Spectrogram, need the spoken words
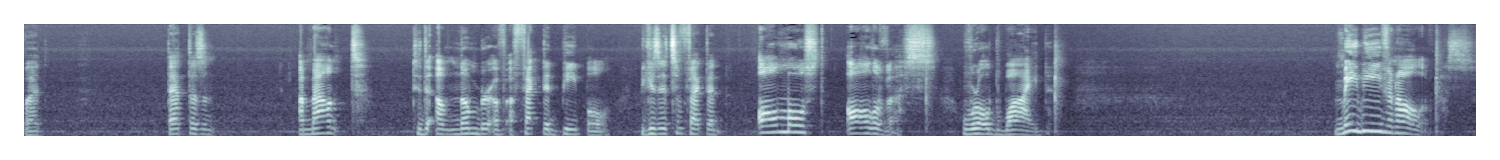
But that doesn't amount to the um, number of affected people because it's affected almost all of us worldwide. Maybe even all of us.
